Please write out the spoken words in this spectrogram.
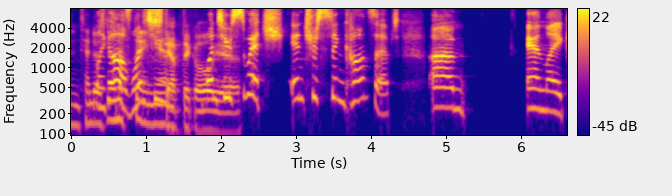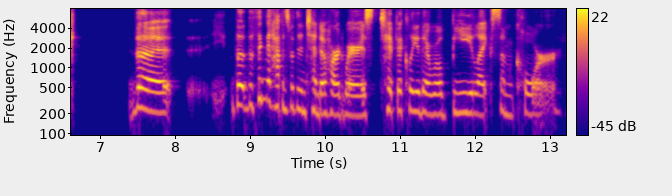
Nintendo's Like, doing oh, its once thing. you- yeah. Skeptical. one two switch interesting concept um and like the the the thing that happens with Nintendo hardware is typically there will be like some core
